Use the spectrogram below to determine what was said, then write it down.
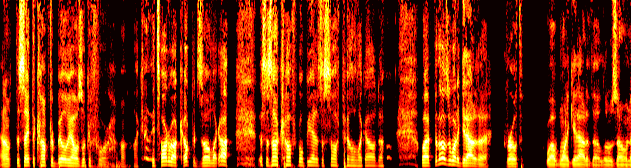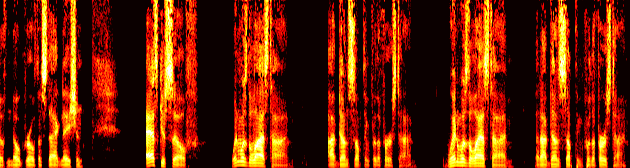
I don't. This ain't the comfortability I was looking for. Like they talk about comfort zone, like, ah, oh, this is uncomfortable, but yet it's a soft pillow. Like, oh no. But for those who want to get out of the growth, well, want to get out of the little zone of no growth and stagnation, ask yourself, when was the last time I've done something for the first time? When was the last time that I've done something for the first time?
